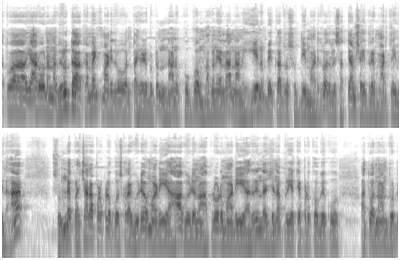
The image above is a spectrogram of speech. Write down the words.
ಅಥವಾ ಯಾರೋ ನನ್ನ ವಿರುದ್ಧ ಕಮೆಂಟ್ ಮಾಡಿದ್ರು ಅಂತ ಹೇಳಿಬಿಟ್ಟು ನಾನು ಕುಗ್ಗೋ ಮಗನೇ ಅಲ್ಲ, ನಾನು ಏನು ಬೇಕಾದರೂ ಸುದ್ದಿ ಮಾಡಿದ್ರು, ಅದರಲ್ಲಿ ಸತ್ಯಾಂಶ ಇದ್ದರೆ ಮಾಡ್ತೀನಿ ವಿನಃ. ಸುಮ್ಮನೆ ಪ್ರಚಾರ ಪಡ್ಕೊಳ್ಳೋಕ್ಕೋಸ್ಕರ ವಿಡಿಯೋ ಮಾಡಿ, ಆ ವಿಡಿಯೋನ ಅಪ್ಲೋಡ್ ಮಾಡಿ, ಅದರಿಂದ ಜನಪ್ರಿಯತೆ ಪಡ್ಕೋಬೇಕು, ಅಥವಾ ನಾನು ದೊಡ್ಡ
